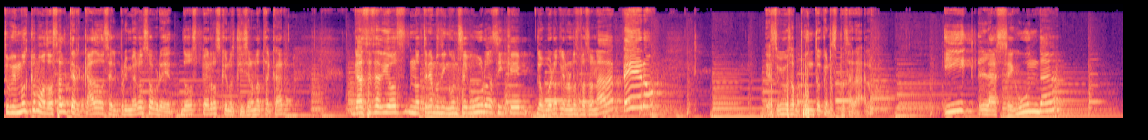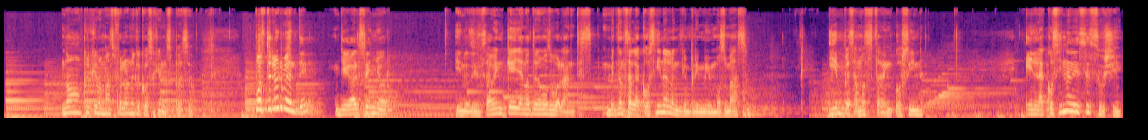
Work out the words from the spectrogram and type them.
Tuvimos como dos altercados. El primero sobre dos perros que nos quisieron atacar. Gracias a Dios no tenemos ningún seguro, así que lo bueno que no nos pasó nada, pero estuvimos a punto que nos pasara algo. Y la segunda... No, creo que nomás fue la única cosa que nos pasó. Posteriormente, llega el señor y nos dice, ¿saben qué? Ya no tenemos volantes. Métanse a la cocina lo que imprimimos más. Y empezamos a estar en cocina. En la cocina de ese sushi,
